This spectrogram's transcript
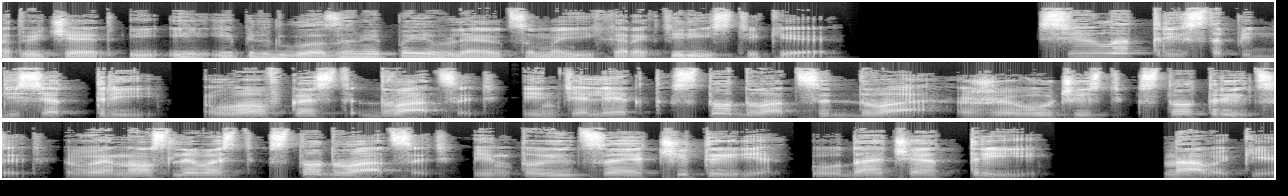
Отвечает ИИ, и перед глазами появляются мои характеристики. Сила 353. Ловкость 20, интеллект 122, живучесть 130, выносливость 120, интуиция 4, удача 3. Навыки.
